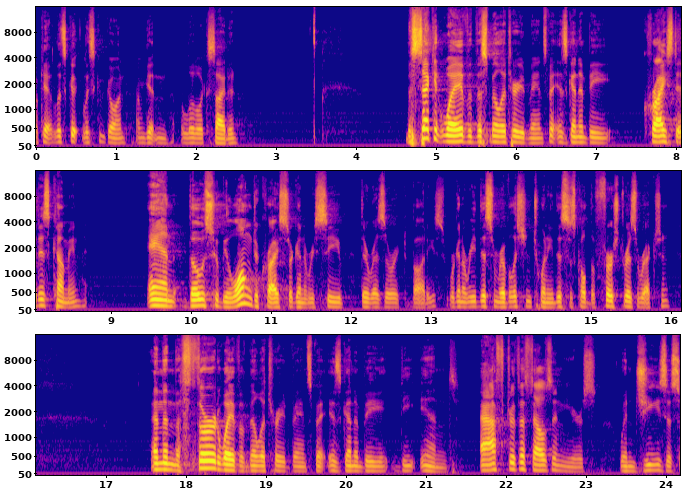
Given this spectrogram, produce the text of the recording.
okay, let's, go, let's keep going. I'm getting a little excited. The second wave of this military advancement is going to be Christ at his coming, and those who belong to Christ are going to receive their resurrected bodies. We're going to read this in Revelation 20. This is called the first resurrection. And then the third wave of military advancement is going to be the end. After the thousand years, when Jesus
